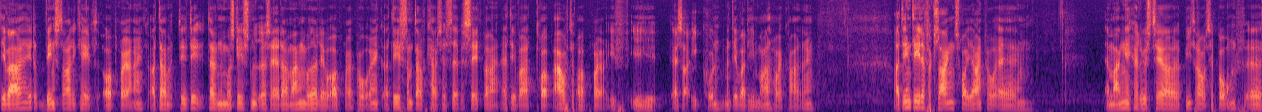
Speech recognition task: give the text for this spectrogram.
Det var et venstreradikalt oprør, ikke? og der, det, det, der måske snyder sig, at der er mange måder at lave oprør på. Ikke? Og det, som der karakteriserede besæt, var, at det var et drop-out-oprør, i, i, altså ikke kun, men det var det i meget høj grad. Ikke? Og det er en del af forklaringen, tror jeg, på, at, at mange ikke har lyst til at bidrage til bogen. Øh,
